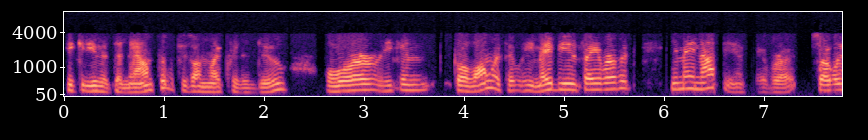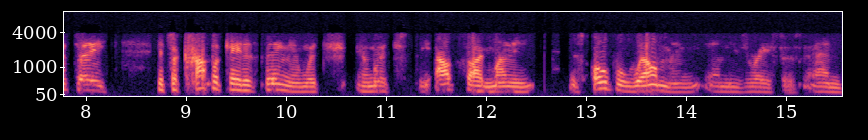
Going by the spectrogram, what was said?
he can either denounce it, which is unlikely to do, or he can go along with it. He may be in favor of it. He may not be in favor of it. So it's a it's a complicated thing in which in which the outside money is overwhelming in these races and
